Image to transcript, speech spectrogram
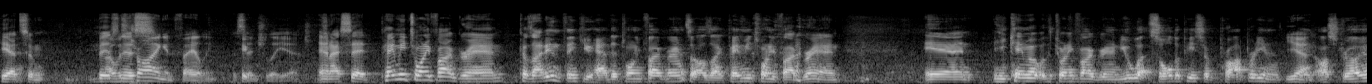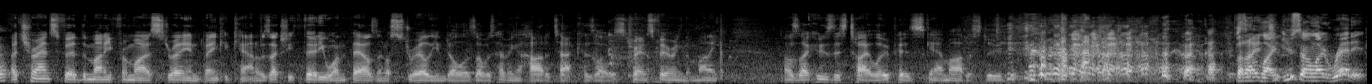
He had some business. I was trying and failing, essentially. Yeah. And I said, pay me 25 grand, because I didn't think you had the 25 grand, so I was like, pay me 25 grand. And he came up with the 25 grand. You what, sold a piece of property in, Yeah. in Australia? I transferred the money from my Australian bank account. It was actually 31,000 Australian dollars. I was having a heart attack as I was transferring the money. I was like, who's this Tai Lopez scam artist dude? but I like, you sound like Reddit.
